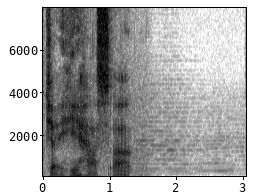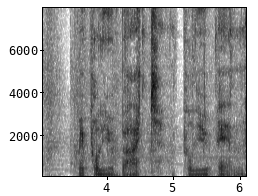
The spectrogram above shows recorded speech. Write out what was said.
Okay, he has uh let me pull you back and pull you in.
